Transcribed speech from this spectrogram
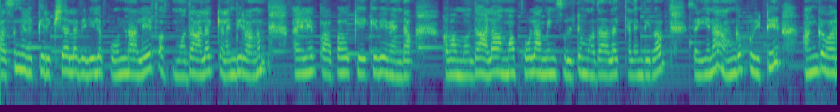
பசங்களுக்கு ரிக்ஷாவில் வெளியில் போனாலே மொதல் ஆளாக கிளம்பிடுவாங்க அதுலேயும் பாப்பாவை கேட்கவே வேண்டாம். அவள் மொதல் ஆளாக அம்மா போகலாமேன்னு சொல்லிட்டு மொதல் ஆளாக கிளம்பிடுவான் ஸோ ஏன்னா அங்கே போயிட்டு அங்கே வர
